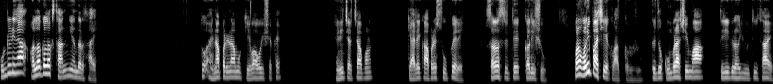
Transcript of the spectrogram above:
કુંડળીના અલગ અલગ સ્થાનની અંદર થાય. તો એના પરિણામો કેવા હોઈ શકે? એની ચર્ચા પણ ક્યારેક આપણે સુપેરે સરસ રીતે કરીશું. પણ વળી પાછી એક વાત કરું છું કે જો કુંભ રાશિમાં ત્રિગ્રહ યુતિ થાય,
